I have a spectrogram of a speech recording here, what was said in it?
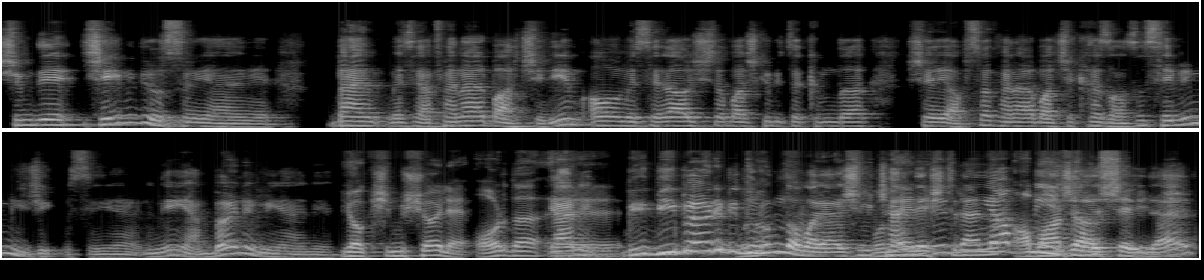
şimdi şey mi diyorsun yani ben mesela Fenerbahçeliyim ama mesela işte başka bir takımda şey yapsa Fenerbahçe kazansa sevinmeyecek misin yani? Ne yani böyle mi yani? Yok şimdi şöyle orada yani e, bir, bir böyle bir bunu, durum da var yani şimdi kendilerinin yapmayacağı şeyler.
